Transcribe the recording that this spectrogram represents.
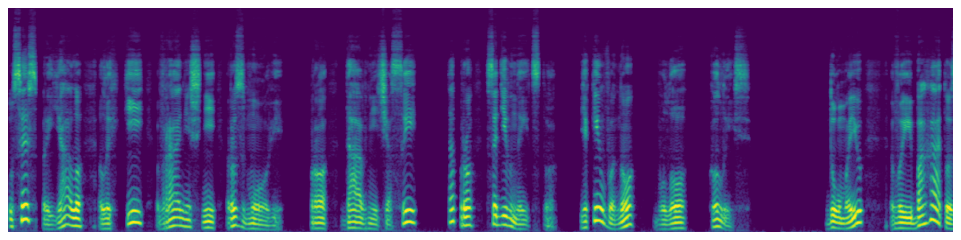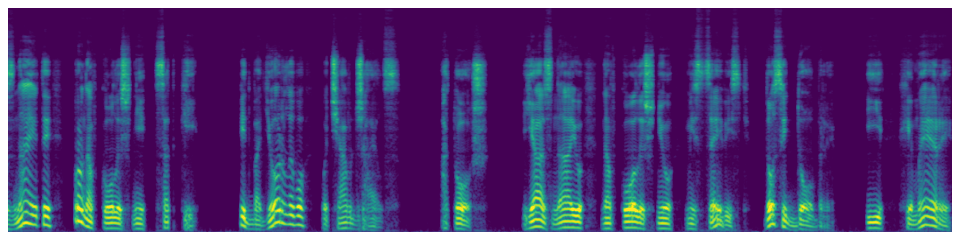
Усе сприяло легкій вранішній розмові про давні часи та про садівництво, яким воно було колись. Думаю, ви багато знаєте про навколишні садки, підбадьорливо почав Джайлз. «А тож, я знаю навколишню місцевість досить добре, і химери,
